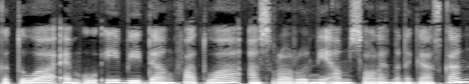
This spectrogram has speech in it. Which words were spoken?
Ketua MUI Bidang Fatwa Asroruni Amsoleh menegaskan,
